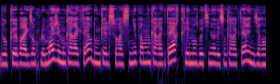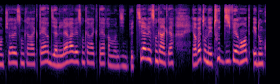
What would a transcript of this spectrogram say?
Donc, euh, par exemple, moi, j'ai mon caractère, donc elle sera signée par mon caractère. Clémence Bottineau avait son caractère, Indira Ampio avait son caractère, Diane Lair avait son caractère, Amandine Petit avait son caractère. Et en fait, on est toutes différentes et donc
